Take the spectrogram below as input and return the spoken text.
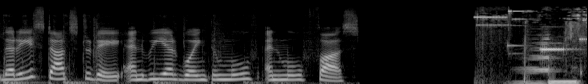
The race starts today and we are going to move and move fast you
